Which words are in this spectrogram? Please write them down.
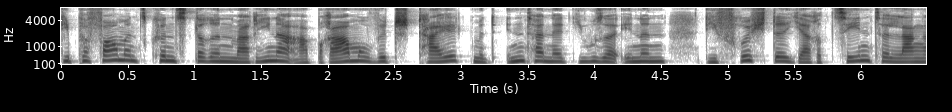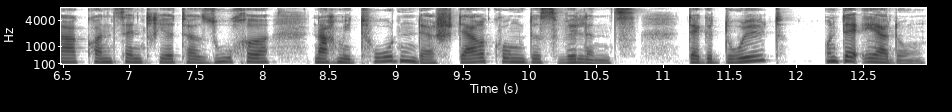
Die Performance-Künstlerin Marina Abramovic teilt mit Internet-UserInnen die Früchte jahrzehntelanger konzentrierter Suche nach Methoden der Stärkung des Willens, der Geduld und der Erdung.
